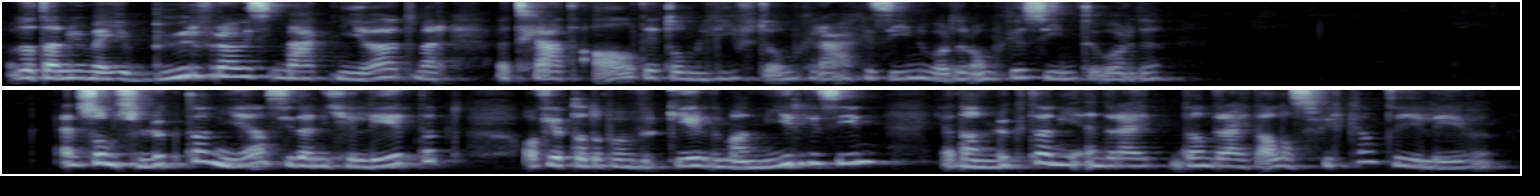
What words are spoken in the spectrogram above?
of dat dat nu met je buurvrouw is, maakt niet uit. Maar het gaat altijd om liefde, om graag gezien worden, om gezien te worden. En soms lukt dat niet, als je dat niet geleerd hebt, of je hebt dat op een verkeerde manier gezien, ja, dan lukt dat niet en draait, dan draait alles vierkant in je leven.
